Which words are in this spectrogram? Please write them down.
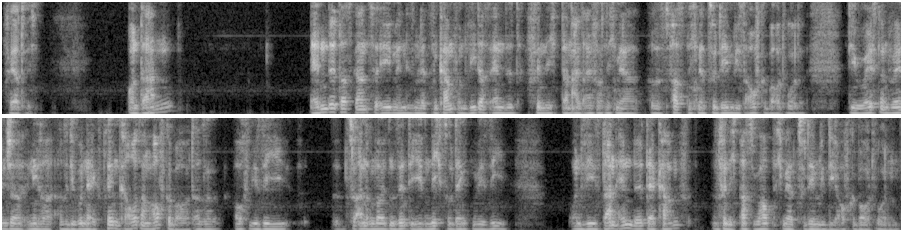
Fertig. Und dann endet das Ganze eben in diesem letzten Kampf und wie das endet, finde ich dann halt einfach nicht mehr, also es passt nicht mehr zu dem, wie es aufgebaut wurde. Die Wasteland Ranger in ihrer, also die wurden ja extrem grausam aufgebaut, also auch wie sie zu anderen Leuten sind, die eben nicht so denken wie sie. Und wie es dann endet, der Kampf, finde ich, passt überhaupt nicht mehr zu dem, wie die aufgebaut wurden.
